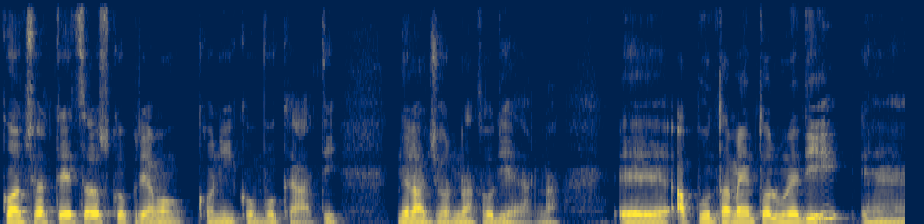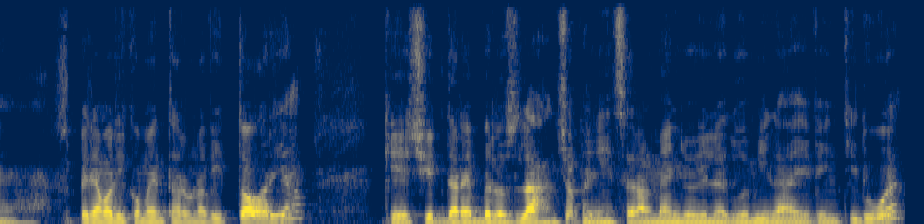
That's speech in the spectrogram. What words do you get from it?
con certezza, lo scopriamo con i convocati nella giornata odierna. Eh, appuntamento a lunedì, eh, speriamo di commentare una vittoria che ci darebbe lo slancio per iniziare al meglio il 2022.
